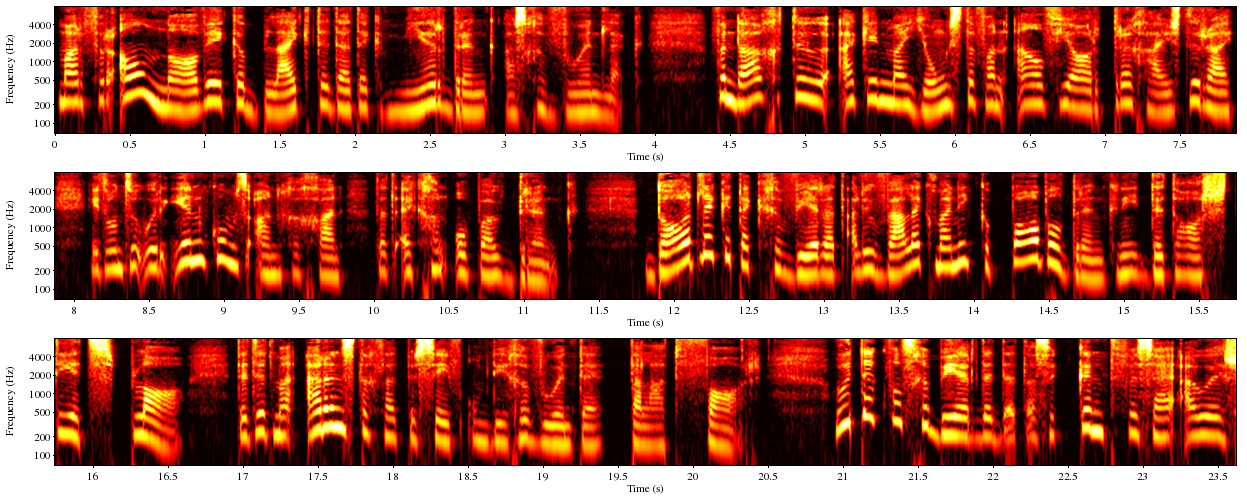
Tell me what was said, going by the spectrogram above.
maar veral naweke blyk dit dat ek meer drink as gewoonlik. Vandag toe ek en my jongste van 11 jaar terug huis toe ry, het ons 'n ooreenkoms aangegaan dat ek gaan ophou drink. Dadelik het ek geweet dat alhoewel ek my nie kapabel drink nie, dit haar steeds pla. Dit het my ernstig laat besef om die gewoonte te laat vaar. Hoe dikwels gebeur dit dat as 'n kind vir sy ouers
